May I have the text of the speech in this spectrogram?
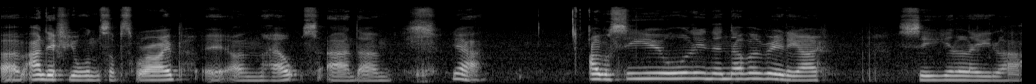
Um, and if you want to subscribe, it um, helps. And um, yeah, I will see you all in another video. See you later.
